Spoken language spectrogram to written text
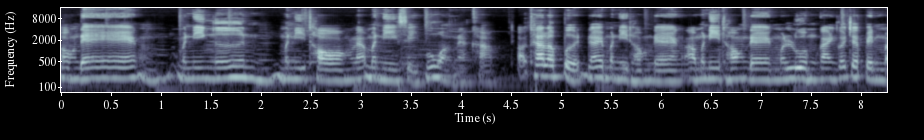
ทองแดงมณีเงินมณีทองและมณีสีม่วงนะครับถ้าเราเปิดได้มณีทองแดง เอามณีทองแดงมารวมกันก็จะเป็นม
